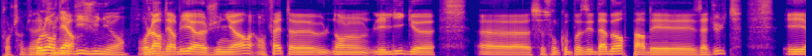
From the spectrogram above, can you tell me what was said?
pour le championnat Roller junior. Derby Junior. Roller Derby euh, junior, en fait, euh, dans les ligues euh, se sont composées d'abord par des adultes. Et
